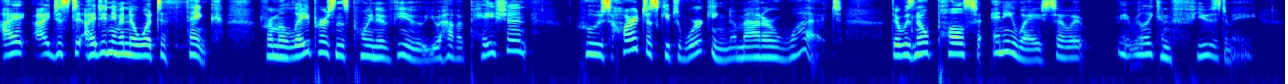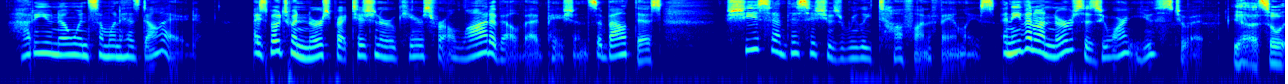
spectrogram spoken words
I, I just I didn't even know what to think. From a layperson's point of view, you have a patient whose heart just keeps working no matter what. There was no pulse anyway, so it, it really confused me. How do you know when someone has died? I spoke to a nurse practitioner who cares for a lot of LVAD patients about this. She said this issue is really tough on families and even on nurses who aren't used to it. Yeah, so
